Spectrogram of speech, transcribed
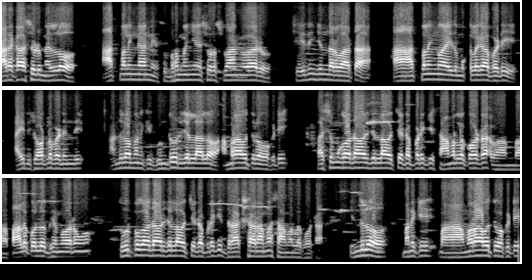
తారకాసుడు మెల్లో ఆత్మలింగాన్ని సుబ్రహ్మణ్యేశ్వర స్వామి వారు ఛేదించిన తర్వాత ఆ ఆత్మలింగం ఐదు ముక్కలుగా పడి ఐదు చోట్ల పడింది. అందులో మనకి గుంటూరు జిల్లాలో అమరావతిలో ఒకటి పశ్చిమ గోదావరి జిల్లా వచ్చేటప్పటికి సామర్లకోట పాలకొల్లు భీమవరం తూర్పుగోదావరి జిల్లా వచ్చేటప్పటికి ద్రాక్షారామ సామర్లకోట. ఇందులో మనకి అమరావతి ఒకటి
